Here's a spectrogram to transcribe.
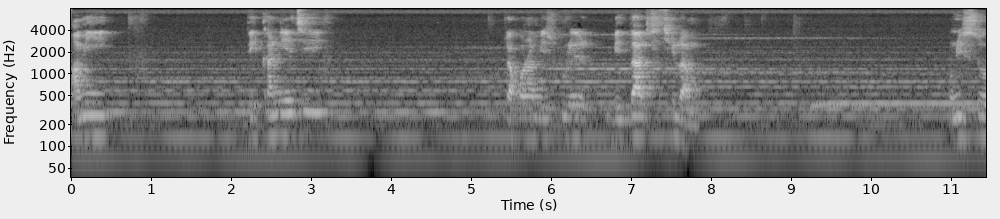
আমি দীক্ষা নিয়েছি। যখন আমি স্কুলের বিদ্যার্থী ছিলাম, উনিশশো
